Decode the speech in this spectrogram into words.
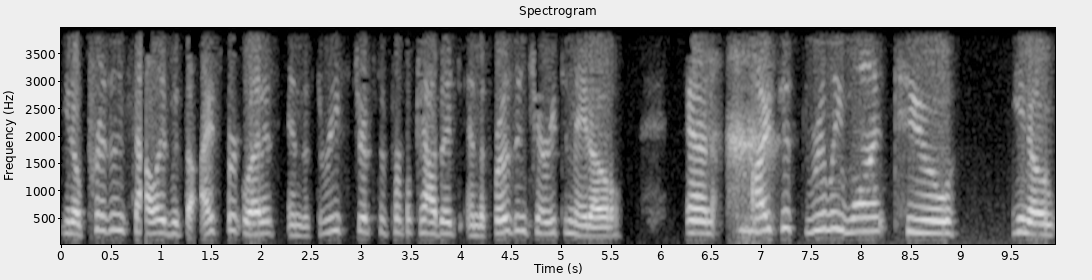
you know, prison salad with the iceberg lettuce and the three strips of purple cabbage and the frozen cherry tomato. And I just really want to, you know,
